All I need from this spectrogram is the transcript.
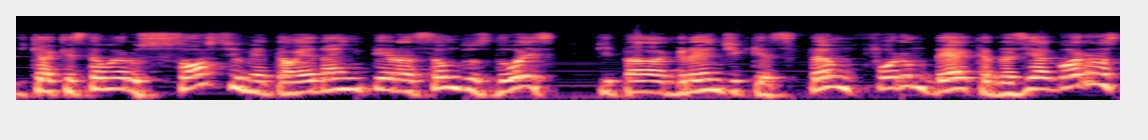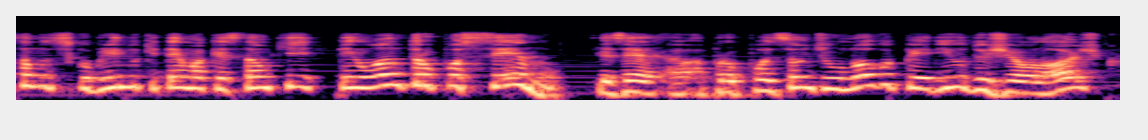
e que a questão era o sócio mental, é na interação dos dois que está a grande questão, foram décadas. E agora nós estamos descobrindo que tem uma questão que tem o antropoceno, quer dizer, a, proposição de um novo período geológico.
